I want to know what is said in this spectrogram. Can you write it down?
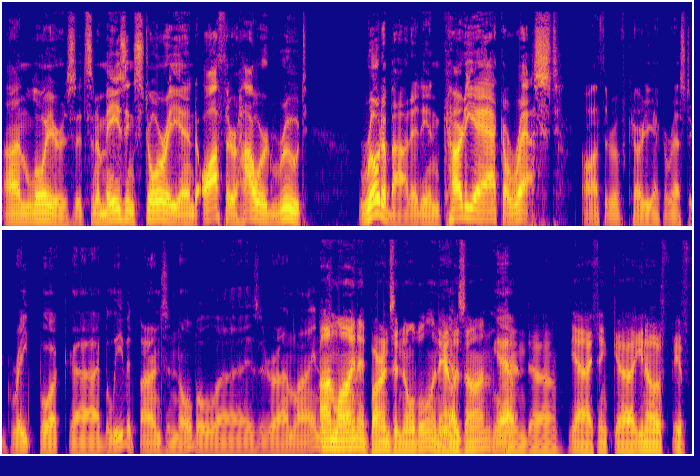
on lawyers. It's an amazing story, and author Howard Root wrote about it in Cardiac Arrest. Author of Cardiac Arrest, a great book, uh, I believe at Barnes and Noble. Uh, is it or online? online well? at Barnes and Noble and Yep. Amazon. Yeah, and uh, yeah, I think uh, you know if if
